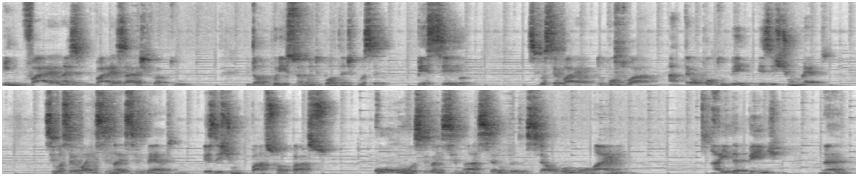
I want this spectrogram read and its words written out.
em várias, nas várias áreas que eu atuo. Então, por isso é muito importante que você perceba. Se você vai do ponto A até o ponto B, existe um método. Se você vai ensinar esse método, existe um passo a passo. Como você vai ensinar, se é no presencial ou no online, aí depende né,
